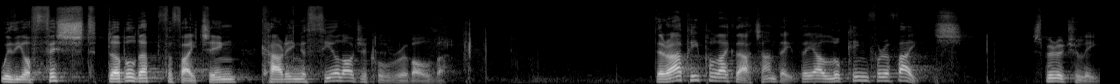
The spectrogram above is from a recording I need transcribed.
with your fist doubled up for fighting, carrying a theological revolver. There are people like that, aren't they? They are looking for a fight spiritually.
